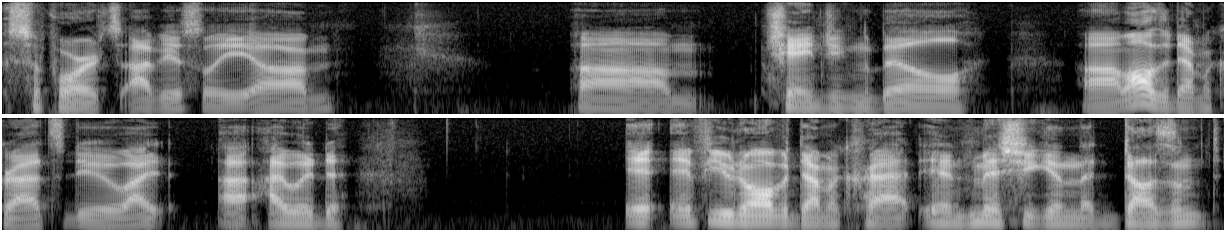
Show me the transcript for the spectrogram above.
supports obviously um, um, changing the bill. Um, all the Democrats do. I, I, I would, if you know of a Democrat in Michigan that doesn't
